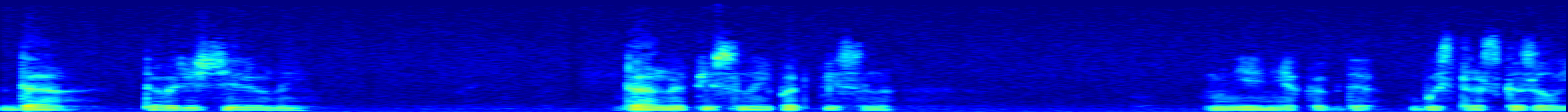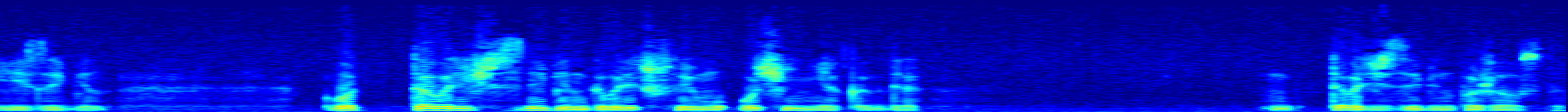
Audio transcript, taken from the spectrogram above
«Да, товарищ Зеленый?» «Да, написано и подписано». «Мне некогда», — быстро сказал ей Зыбин. «Вот товарищ Зыбин говорит, что ему очень некогда». «Товарищ Зыбин, пожалуйста».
